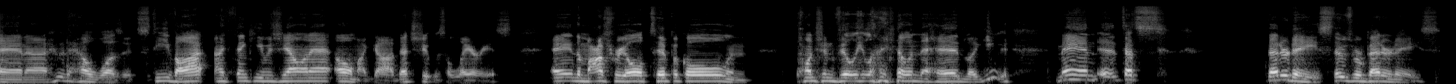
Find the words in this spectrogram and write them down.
and uh, who the hell was it? Steve Ott, I think he was yelling at. Oh my god, that shit was hilarious. And the Montreal typical and punching Billy Leo in the head, like you, man, that's better days. Those were better days.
